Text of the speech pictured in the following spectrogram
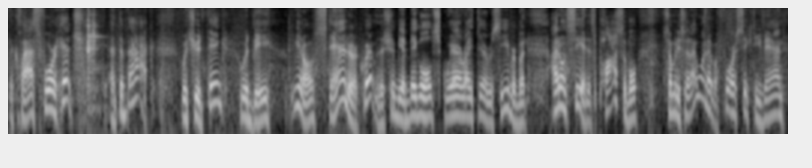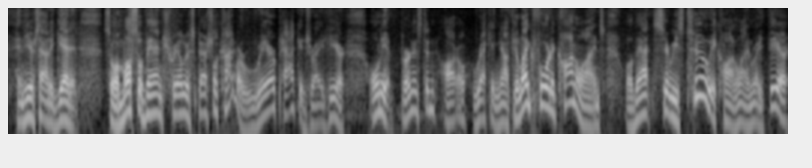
the class four hitch at the back, which you'd think would be you know, standard equipment. There should be a big old square right there receiver, but I don't see it. It's possible. Somebody said, I want to have a 460 van, and here's how to get it. So a muscle van trailer special, kind of a rare package right here, only at Bernardston Auto Wrecking. Now, if you like Ford Econolines, well, that Series 2 Econoline right there,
